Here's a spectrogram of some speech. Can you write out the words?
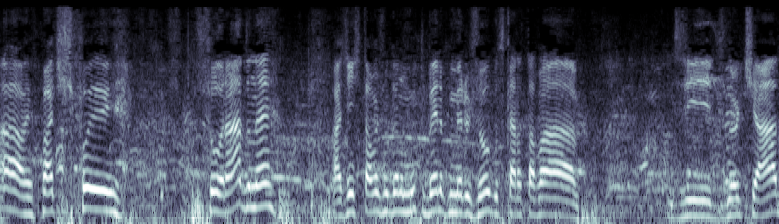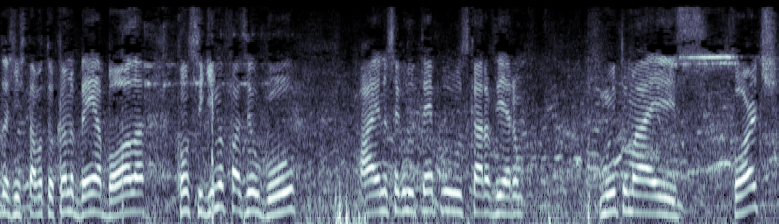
Ah, o empate foi chorado, né? A gente estava jogando muito bem no primeiro jogo, os caras estavam de, desnorteado, a gente estava tocando bem a bola, conseguimos fazer o gol. Aí no segundo tempo os caras vieram muito mais forte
